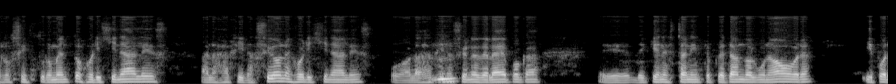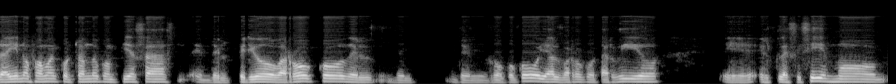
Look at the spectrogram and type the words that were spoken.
los instrumentos originales, a las afinaciones originales o a las afinaciones de la época de quienes están interpretando alguna obra. Y por ahí nos vamos encontrando con piezas del periodo barroco, del, del, del rococó y al barroco tardío, el clasicismo,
